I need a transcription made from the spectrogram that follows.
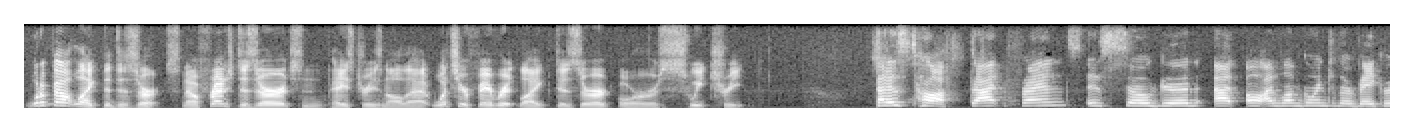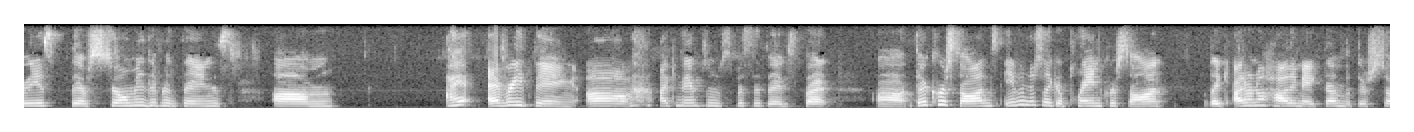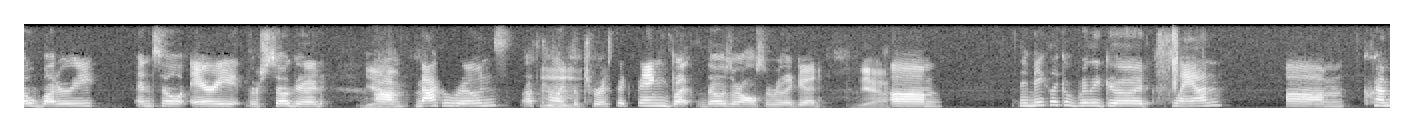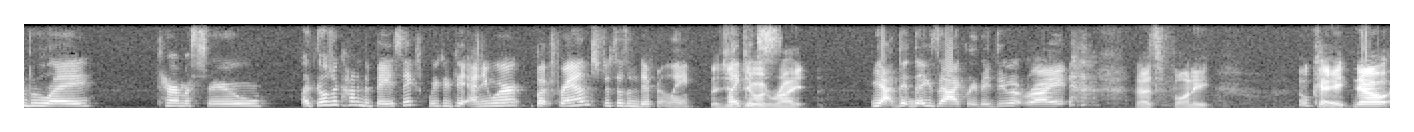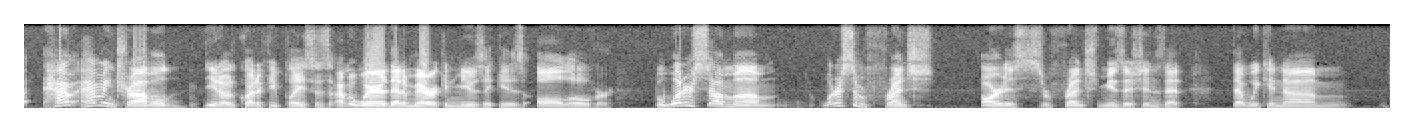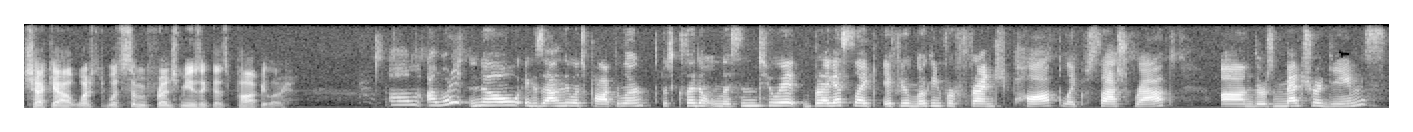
What about like the desserts? Now French desserts and pastries and all that. What's your favorite like dessert or sweet treat? That is tough. That Friends is so good at oh, I love going to their bakeries. They have so many different things. Um, I everything. Um, I can name some specifics, but uh, their croissants, even just like a plain croissant, like I don't know how they make them, but they're so buttery and so airy. They're so good. Yeah. Um, macaroons. That's kind of mm. like the mm. touristic thing, but those are also really good. Yeah. Um, they make like a really good flan, um, creme brulee, tiramisu like those are kind of the basics we could get anywhere, but France just does them differently. They just like do it right. Yeah, they, they, exactly. They do it right. That's funny. Okay, now ha- having traveled, you know, to quite a few places, I'm aware that American music is all over. But what are some um, what are some French artists or French musicians that that we can um, check out? What what's some French music that's popular? Um, I wouldn't know exactly what's popular just because I don't listen to it. But I guess like if you're looking for French pop like slash rap, um, there's Maître Gims,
